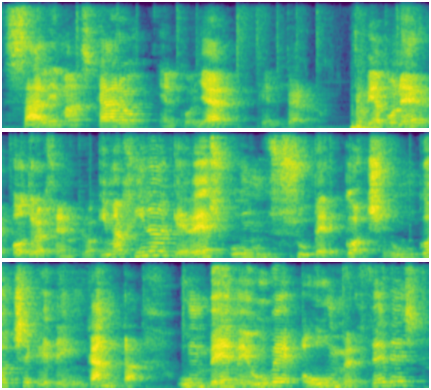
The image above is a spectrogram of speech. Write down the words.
Sale más caro el collar que el perro. Te voy a poner otro ejemplo. Imagina que ves un supercoche, un coche que te encanta, un BMW o un Mercedes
